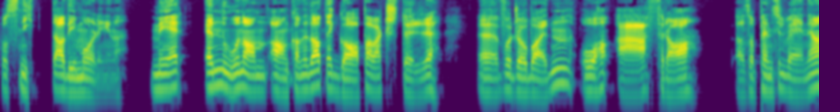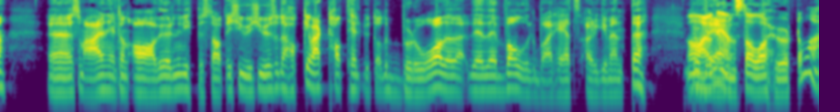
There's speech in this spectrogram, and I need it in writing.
på snittet av de målingene. Mer enn noen annen, annen kandidat. Det gapet har vært større uh, for Joe Biden, og han er fra altså Pennsylvania, uh, som er en helt sånn avgjørende vippestat i 2020. Så det har ikke vært tatt helt ut av det blå, det, det, det valgbarhetsargumentet. Han er den eneste alle har hørt om, da.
